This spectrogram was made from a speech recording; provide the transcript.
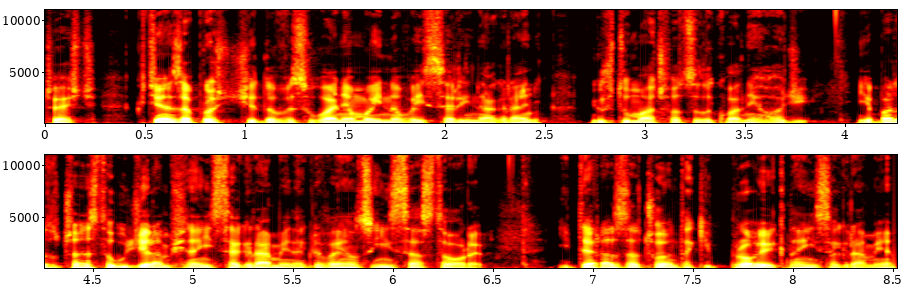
Cześć, chciałem zaprosić Cię do wysłuchania mojej nowej serii nagrań. Już tłumaczę o co dokładnie chodzi. Ja bardzo często udzielam się na Instagramie, nagrywając Instastory. I teraz zacząłem taki projekt na Instagramie.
